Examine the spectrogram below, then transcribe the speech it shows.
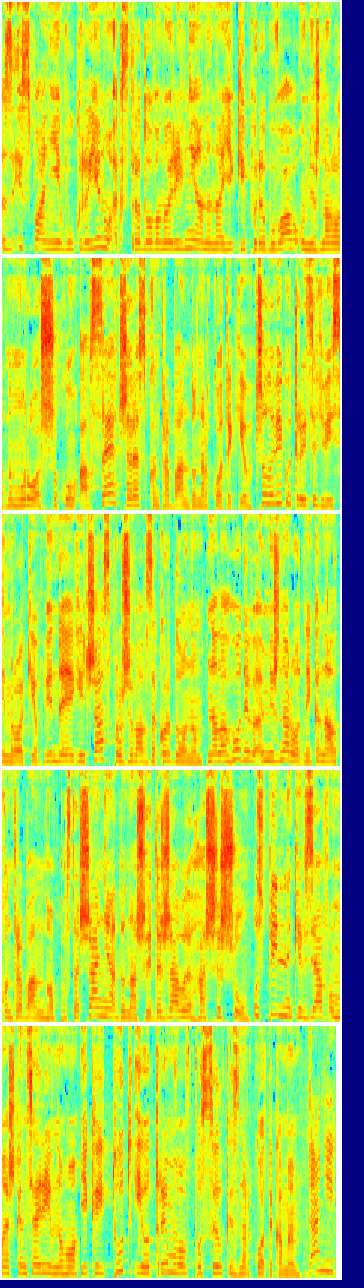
З Іспанії в Україну екстрадовано рівнянина, який перебував у міжнародному розшуку, а все через контрабанду наркотиків. Чоловіку 38 років. Він деякий час проживав за кордоном. Налагодив міжнародний канал контрабандного постачання до нашої держави гашишу. У спільники взяв мешканця рівного, який тут і отримував посилки з наркотиками. Даний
